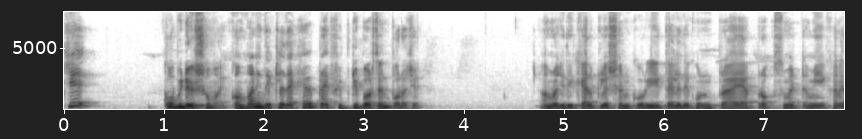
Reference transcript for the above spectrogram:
যে কোভিডের সময় কোম্পানি দেখলে দেখা যাবে প্রায় ফিফটি পার্সেন্ট পড়েছে। আমরা যদি ক্যালকুলেশন করি, তাহলে দেখুন প্রায় অ্যাপ্রক্সিমেট আমি এখানে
